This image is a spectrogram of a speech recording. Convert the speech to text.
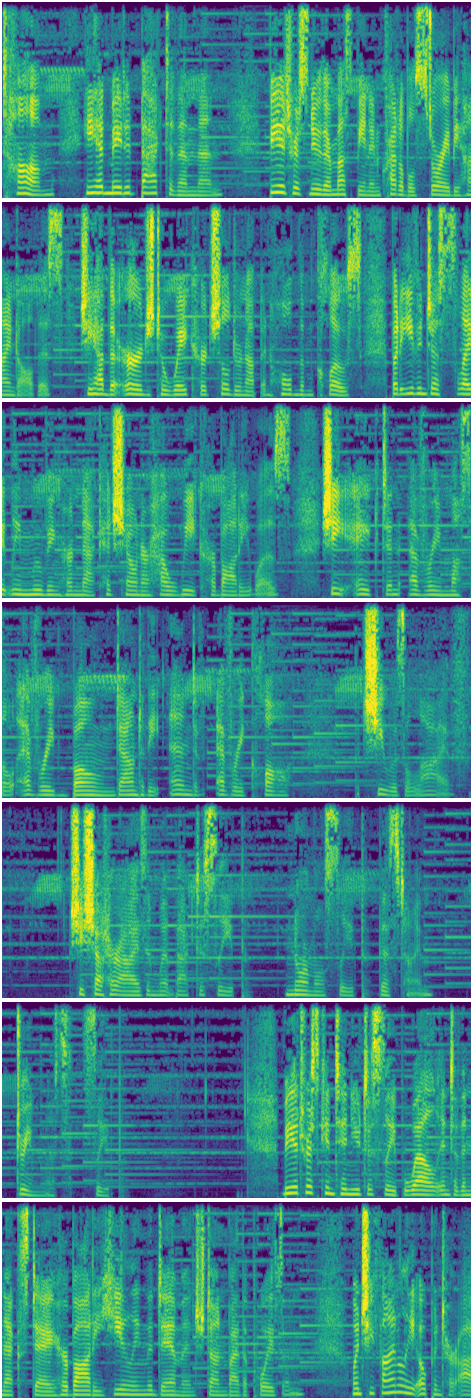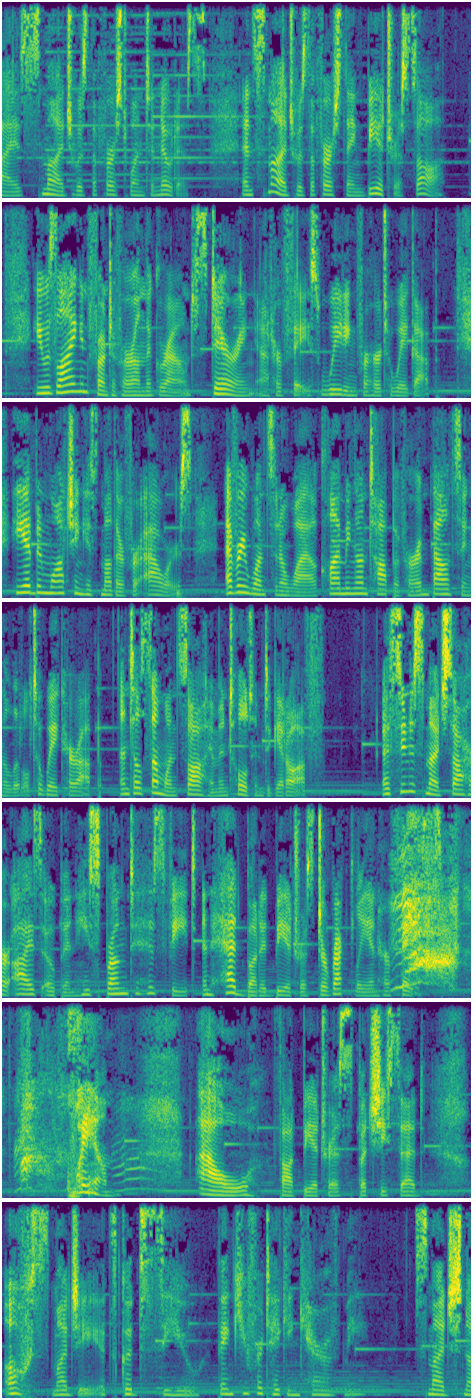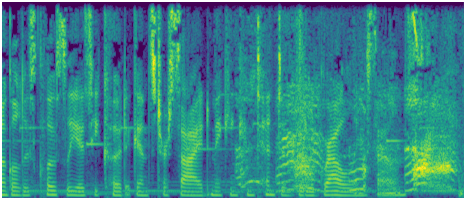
Tom. He had made it back to them then. Beatrice knew there must be an incredible story behind all this. She had the urge to wake her children up and hold them close, but even just slightly moving her neck had shown her how weak her body was. She ached in every muscle, every bone, down to the end of every claw. But she was alive. She shut her eyes and went back to sleep. Normal sleep this time. Dreamless sleep. Beatrice continued to sleep well into the next day, her body healing the damage done by the poison. When she finally opened her eyes, Smudge was the first one to notice, and Smudge was the first thing Beatrice saw. He was lying in front of her on the ground, staring at her face, waiting for her to wake up. He had been watching his mother for hours, every once in a while climbing on top of her and bouncing a little to wake her up, until someone saw him and told him to get off. As soon as Smudge saw her eyes open, he sprung to his feet and head-butted Beatrice directly in her face. Wham! Ow, thought Beatrice, but she said, Oh, Smudgy, it's good to see you. Thank you for taking care of me. Smudge snuggled as closely as he could against her side, making contented little growling sounds.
